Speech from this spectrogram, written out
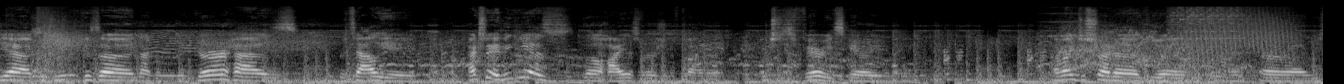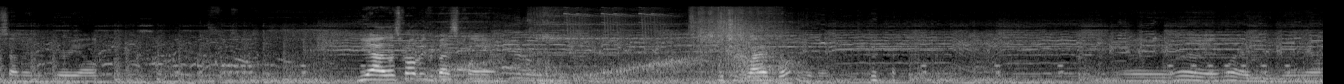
Yeah, because, uh, not Garuda. Gur has Retaliate. Actually, I think he has the highest version of Counter, which is very scary to me. I might just try to heal, or uh, resummon Uriel. Yeah, that's probably the best plan. Which is why I'm going with it. are you, Uriel?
